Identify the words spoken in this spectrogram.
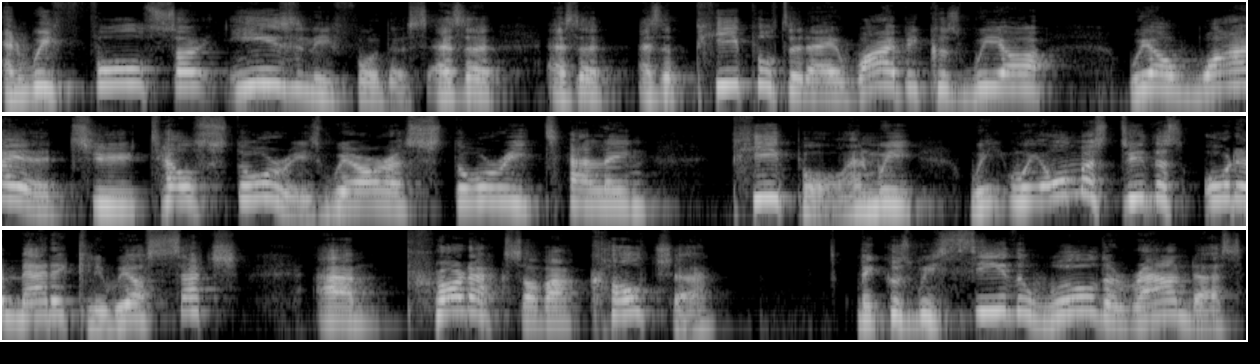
And we fall so easily for this as a, as a, as a people today. Why? Because we are, we are wired to tell stories. We are a storytelling people. And we, we, we almost do this automatically. We are such um, products of our culture because we see the world around us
